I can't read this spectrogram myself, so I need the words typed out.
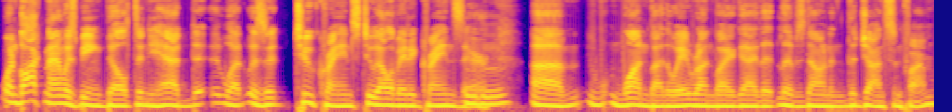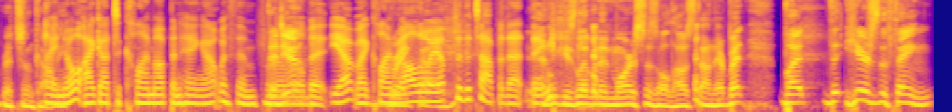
when Block Nine was being built, and you had what was it, two cranes, two elevated cranes there. Mm-hmm. Um, one, by the way, run by a guy that lives down in the Johnson Farm, Richland County. I know. I got to climb up and hang out with him for Did a ya? little bit. Yep, I climbed Great all the way up to the top of that thing. I think he's living in Morris's old house down there. But but the, here's the thing:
